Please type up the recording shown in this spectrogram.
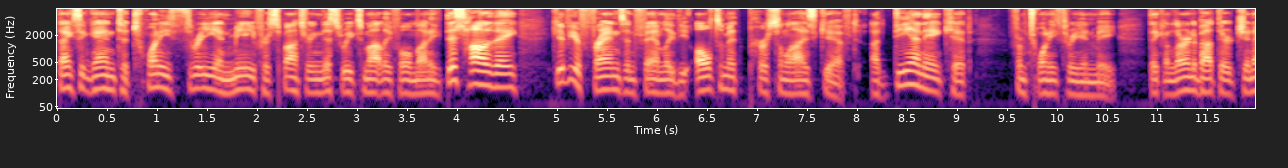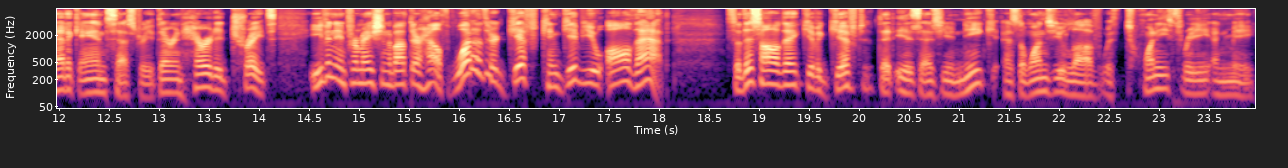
Thanks again to 23andMe for sponsoring this week's Motley Fool Money. This holiday, give your friends and family the ultimate personalized gift a DNA kit from 23andMe. They can learn about their genetic ancestry, their inherited traits, even information about their health. What other gift can give you all that? So this holiday, give a gift that is as unique as the ones you love with 23andMe.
